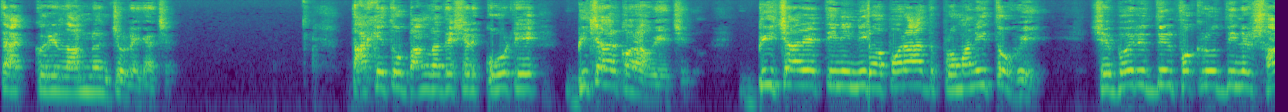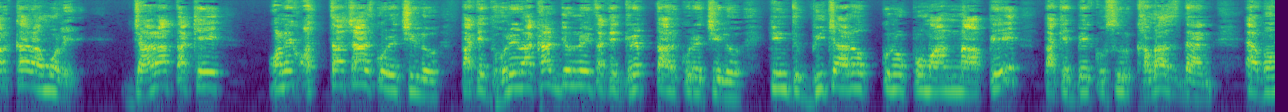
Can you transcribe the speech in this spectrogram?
ত্যাগ করে লন্ডন চলে গেছে। তাকে তো বাংলাদেশের কোর্টে বিচার করা হয়েছিল। বিচারে তিনি নিরপরাধ প্রমাণিত হয়ে সে মঈনুদ্দিন ফখরুদ্দিনের সরকার আমলে যারা তাকে অনেক অত্যাচার করেছিল, তাকে ধরে রাখার জন্যই তাকে গ্রেপ্তার করেছিল, কিন্তু বিচারক কোনো প্রমাণ না পেয়ে তাকে বেকসুর খালাস দেন এবং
